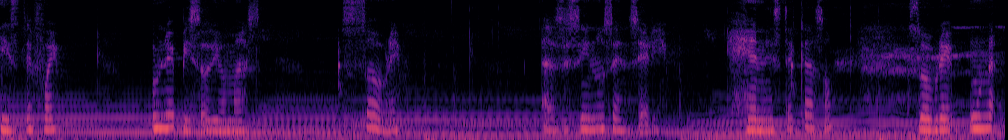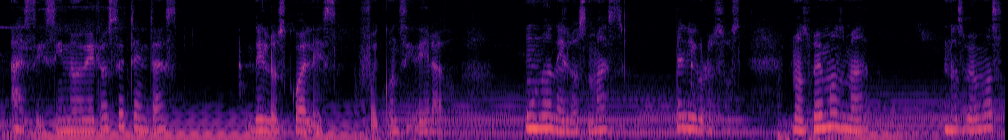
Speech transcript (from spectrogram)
Este fue un episodio más sobre asesinos en serie. En este caso, sobre un asesino de los 70 de los cuales fue considerado uno de los más peligrosos. Nos vemos más nos vemos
